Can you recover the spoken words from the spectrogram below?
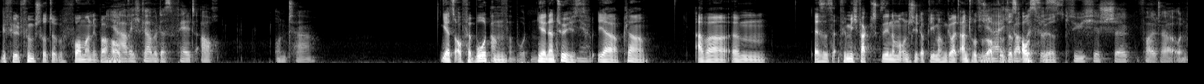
gefühlt fünf Schritte, bevor man überhaupt. Ja, aber ich glaube, das fällt auch unter. Jetzt auch verboten. Auch verboten. Ja, natürlich. Ja. Ja, ja klar. Aber ähm, es ist für mich faktisch gesehen nochmal ein Unterschied, ob du jemandem Gewalt antust oder ob du das glaub, es ausführst. ist psychische Folter und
